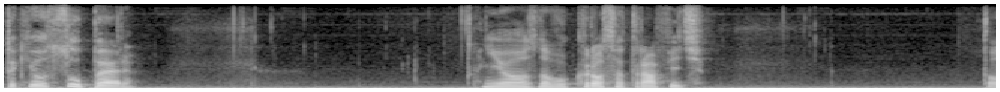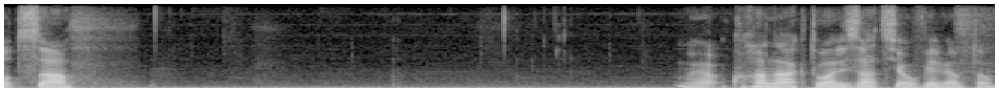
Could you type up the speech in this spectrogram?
takiego super. Jo, znowu krosa trafić. Toca. Moja ukochana aktualizacja, uwielbiam to.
